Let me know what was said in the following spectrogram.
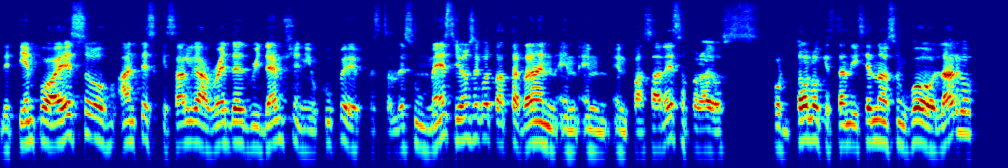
de, tiempo a eso antes que salga Red Dead Redemption y ocupe pues tal vez un mes. Yo no sé cuánto va a tardar en, en, en, pasar eso, pero por todo lo que están diciendo es un juego largo.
